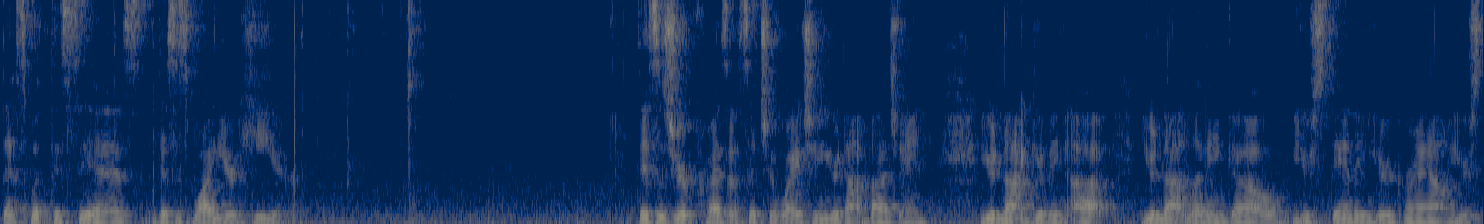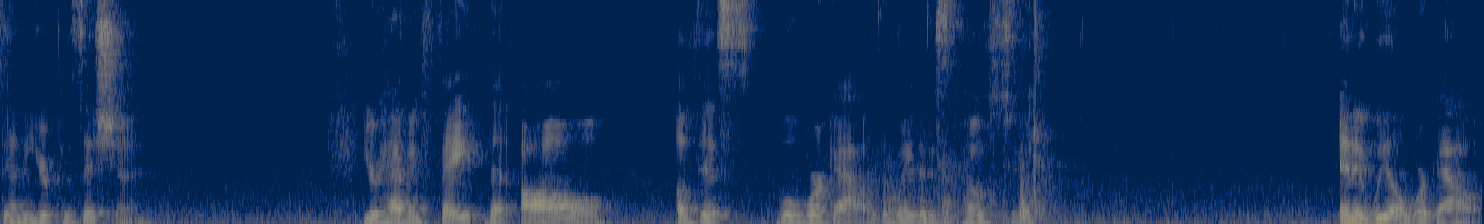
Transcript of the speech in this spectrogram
That's what this is. This is why you're here. This is your present situation. You're not budging. You're not giving up. You're not letting go. You're standing your ground. You're standing your position. You're having faith that all of this will work out the way that it's supposed to. And it will work out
